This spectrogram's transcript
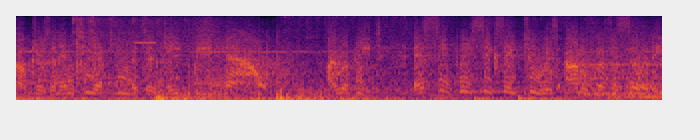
Helicopters and MTF units at Gate B now. I repeat, SCP-682 is out of the facility.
